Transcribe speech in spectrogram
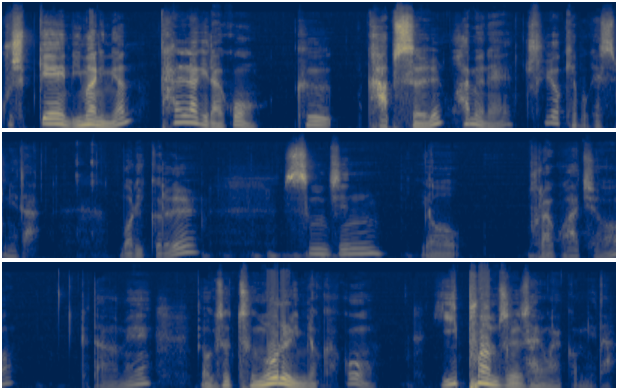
90개 미만이면 탈락이라고 그 값을 화면에 출력해 보겠습니다. 머리글을 승진 여부라고 하죠. 그 다음에 여기서 등호를 입력하고 if 함수를 사용할 겁니다.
